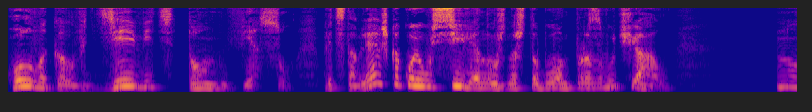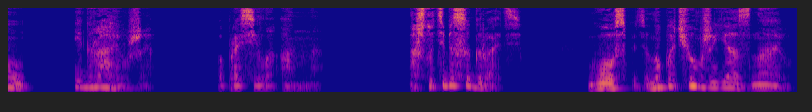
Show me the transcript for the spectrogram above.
колокол в девять тонн весу. Представляешь, какое усилие нужно, чтобы он прозвучал?» «Ну, играй уже», — попросила Анна. «А что тебе сыграть?» Господи, ну почем же я знаю?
